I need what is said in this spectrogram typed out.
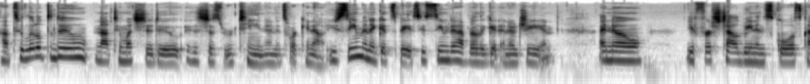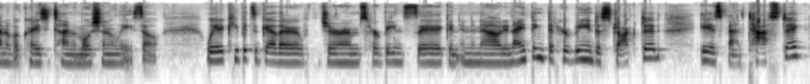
not too little to do, not too much to do. It's just routine and it's working out. You seem in a good space. You seem to have really good energy. And I know your first child being in school is kind of a crazy time emotionally. So, way to keep it together with germs, her being sick and in and out. And I think that her being distracted is fantastic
